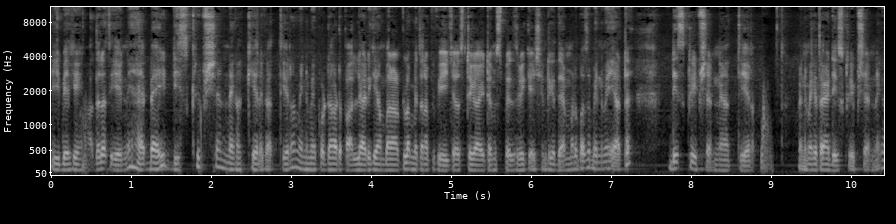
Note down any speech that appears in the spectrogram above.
eBay එකෙන් හදලා තියෙන්නේ. හැබැයි ඩිස්ක්‍රිප්ෂන් එකක් කියලා එකක් තියෙනවා. මෙන්න මේ පොඩ්ඩකට පල්ලෙහාට ගියාම බලන්න පුළුවන්. මෙතන අපි ෆීචර්ස් ටික, item specification ටික දැම්මම පස්සේ මෙන්න මේ යට ඩිස්ක්‍රිප්ෂන් එකක් තියෙනවා. මෙන්න මේක තමයි ඩිස්ක්‍රිප්ෂන් එක.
